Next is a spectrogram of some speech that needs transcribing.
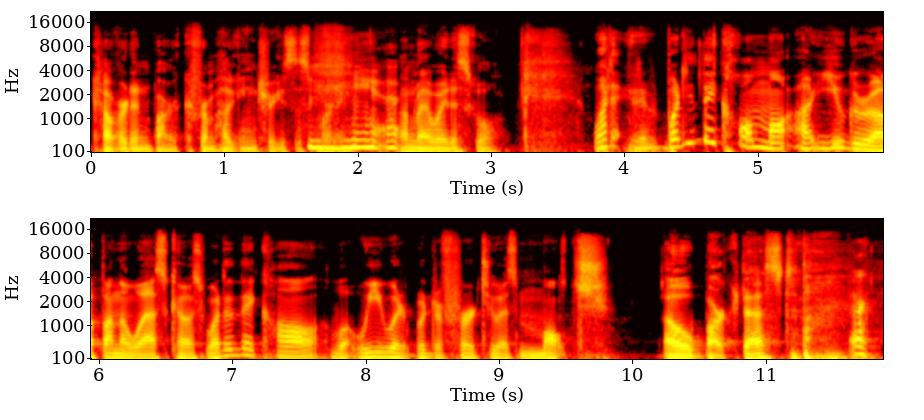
Covered in bark from hugging trees this morning Yeah. on my way to school. What what did they call? Uh, you grew up on the West Coast. What did they call what we would, would refer to as mulch? Oh, bark dust. Or-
